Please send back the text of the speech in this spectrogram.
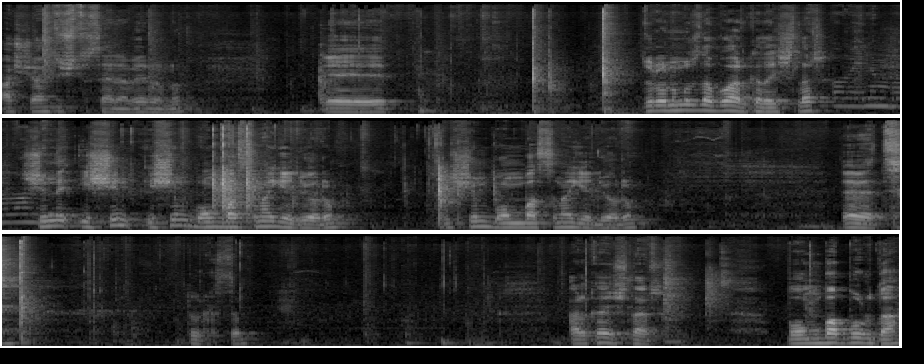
Aşağı düştü Sera ver onu. Ee, drone'umuz da bu arkadaşlar. O benim babam. Şimdi işin işin bombasına geliyorum. İşin bombasına geliyorum. Evet. Dur kızım. Arkadaşlar bomba burada.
